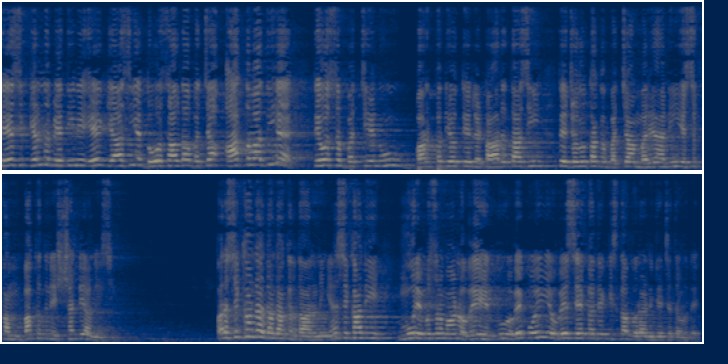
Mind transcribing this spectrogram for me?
ਤੇ ਇਸ ਕਿਰਨ ਬੇਦੀ ਨੇ ਇਹ ਕਿਹਾ ਸੀ, ਇਹ 2 ਸਾਲ ਦਾ ਬੱਚਾ ਅੱਤਵਾਦੀ ਹੈ ਤੇ ਉਸ ਬੱਚੇ ਨੂੰ ਬਰਫ਼ ਦੇ ਉੱਤੇ ਲਟਾ ਦਿੱਤਾ ਸੀ ਤੇ ਜਦੋਂ ਤੱਕ ਬੱਚਾ ਮਰਿਆ ਨਹੀਂ, ਇਸ ਕੰਬਖਤ ਨੇ ਛੱਡਿਆ ਨਹੀਂ ਸੀ। ਪਰ ਸਿੱਖਾਂ ਦਾ ਦਾ ਕਿਰਦਾਰ ਨਹੀਂ ਹੈ। ਸਿੱਖਾਂ ਦੀ ਮੂਰੇ ਮੁਸਲਮਾਨ ਹੋਵੇ, ਹਿੰਦੂ ਹੋਵੇ, ਕੋਈ ਵੀ ਹੋਵੇ, ਸਿੱਖ ਕਦੇ ਕਿਸ ਦਾ ਬੁਰਾ ਨਹੀਂ ਚਿਤਵਦੇ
